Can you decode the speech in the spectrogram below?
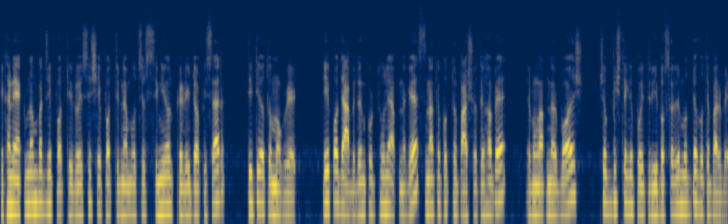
এখানে এক নম্বর যে পদটি রয়েছে, সেই পদটির নাম হচ্ছে সিনিয়র ক্রেডিট অফিসার তৃতীয়তম গ্রেড। এই পদে আবেদন করতে হলে আপনাকে স্নাতকোত্তর পাশ হতে হবে এবং আপনার বয়স চব্বিশ থেকে পঁয়ত্রিশ বছরের মধ্যে হতে পারবে।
